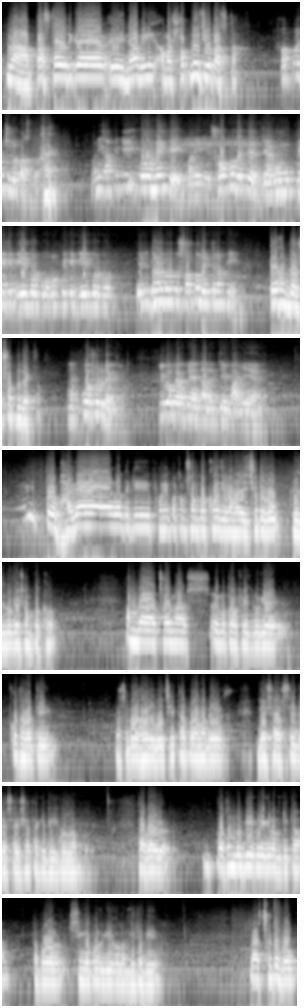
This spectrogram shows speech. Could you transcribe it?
না পাঁচটার অধিকার এই না আমি আমার স্বপ্নই ছিল পাঁচটা। স্বপ্নই ছিল পাঁচটা? হ্যাঁ। মানে আপনি কি কোনো মেয়েকে মানে স্বপ্ন দেখতেন যে আমি অমুক মেয়েকে বিয়ে করব অমুক মেয়েকে বিয়ে করব? এই ধরনের কোনো স্বপ্ন দেখতেন আপনি? এরকম ধর স্বপ্ন দেখতাম। মানে কৌশলটা কি কীভাবে আপনি তাদেরকে বাগিয়ে আনেন? এই তো ভাগা বলতে কি ফোনে প্রথম সম্পর্ক যেমন আমার এই ছোট বউ ফেসবুকে সম্পর্ক। আমরা ছয় মাস এর মতো ফেসবুকে কথাবার্তি ওর সাথে কথা বলছি। তারপর আমাদের দেশে আসছি দেশে এসে তাকে বিয়ে করলাম। তারপর প্রথম তো বিয়ে করে গেলাম দুটা তারপর সিঙ্গাপুর গিয়ে করলাম দুইটা বিয়ে। প্লাস ছোট বউ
